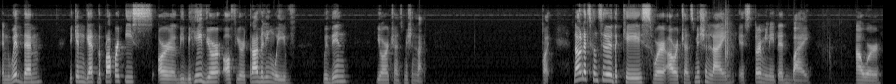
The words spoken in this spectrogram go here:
And with them, you can get the properties or the behavior of your traveling wave within your transmission line. Okay. Now let's consider the case where our transmission line is terminated by our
